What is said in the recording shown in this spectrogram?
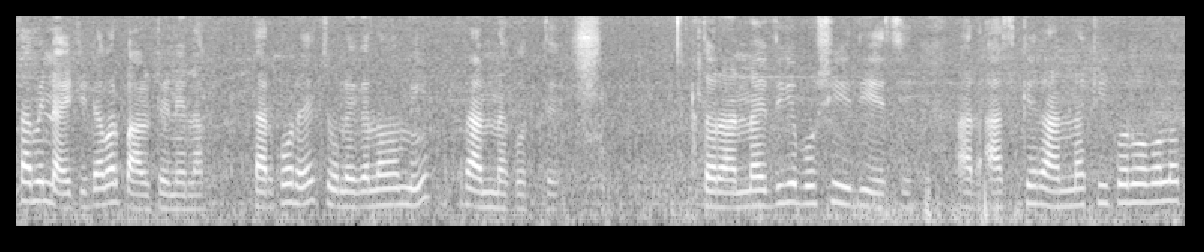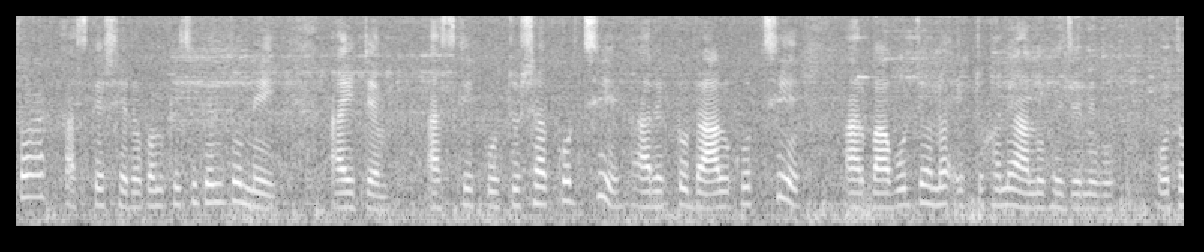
তো আমি নাইটিটা আবার পাল্টে নিলাম। তারপরে চলে গেলাম আমি রান্না করতে। তো রান্নার দিকে বসিয়ে দিয়েছি। আর আজকে রান্না কি করব বলো তো? আজকে সেরকম কিছু কিন্তু নেই। আইটেম আজকে কচু শাক করছি আর একটু ডাল করছি আর বাবুর জন্য একটুখানি আলু ভেজে নেব। ও তো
